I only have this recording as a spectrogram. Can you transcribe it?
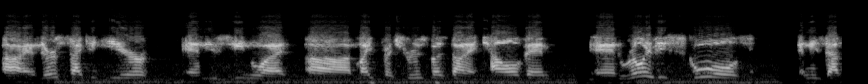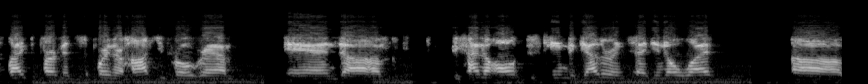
uh, in their second year. And you've seen what uh, Mike Petruzma's done at Calvin. And really, these schools and these athletic departments supporting their hockey program. And um, we kind of all just came together and said, you know what, um,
